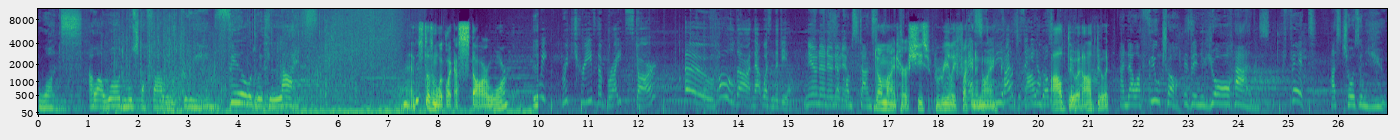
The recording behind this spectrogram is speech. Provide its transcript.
Once, our world Mustafar was green, filled with life. Man, this doesn't look like a Star War. Wait, retrieve the bright star? Oh, hold on. That wasn't the deal. No, no, no, no, no. Don't mind her. She's really fucking annoying. Violet just said you'd help us. I'll do it. I'll do it. And our future is in your hands. Fate has chosen you.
